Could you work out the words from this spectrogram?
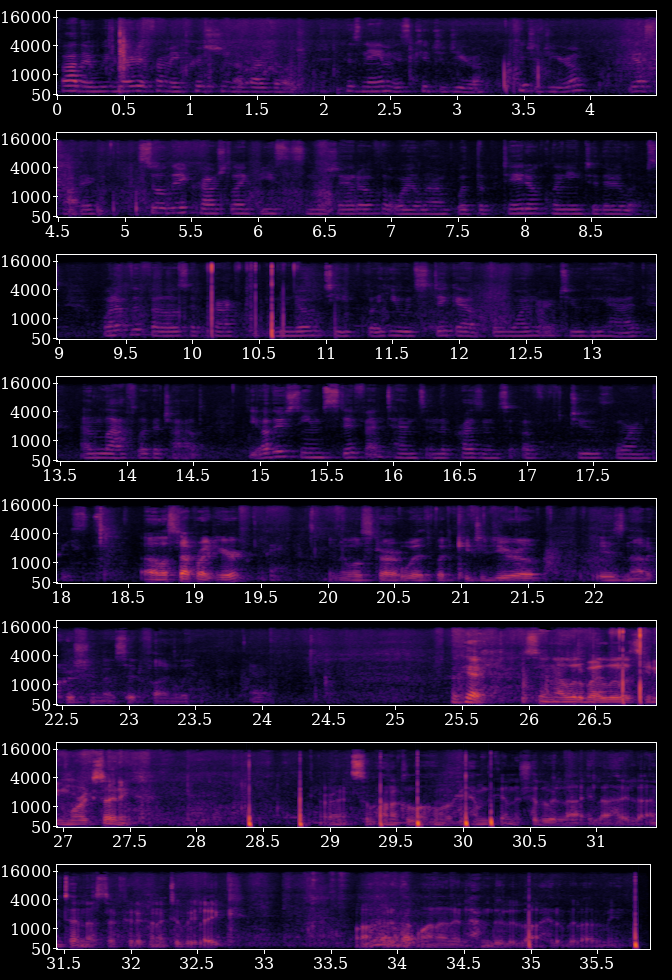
Father, we heard it from a Christian of our village. His name is Kichijiro. Kichijiro? Yes, father. Still they crouched like beasts in the shadow of the oil lamp, with the potato clinging to their lips. One of the fellows had practically no teeth, but he would stick out the one or two he had and laugh like a child. The other seemed stiff and tense in the presence of two foreign priests. Uh, let's stop right here. Okay. And then we'll start with, but Kichijiro is not a Christian, I said finally. Okay, Okay, so now little by little it's getting more exciting. Alright, سبحانك اللهم وبحمدك نشهد أن لا إله إلا أنت نستغفرك ونتوب إليك وآخر دعوانا الحمد لله رب العالمين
